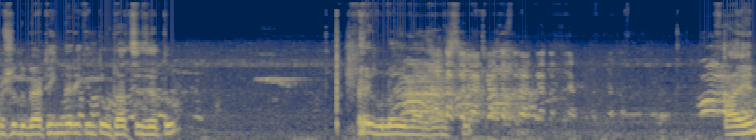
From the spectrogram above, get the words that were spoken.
আমি শুধু ব্যাটিংদেরই কিন্তু উঠাচ্ছি যেহেতু। এগুলো ইমার্জেন্সি পাইন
